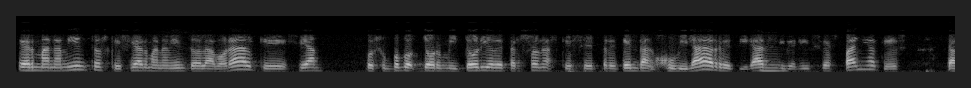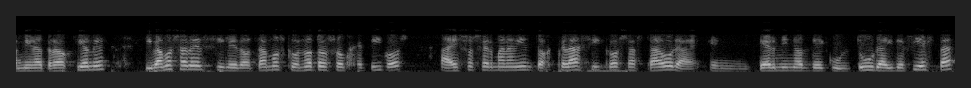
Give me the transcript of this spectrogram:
hermanamientos, que sea hermanamiento laboral, que sean pues un poco dormitorio de personas que se pretendan jubilar, retirarse y venirse a España, que es también otra opción, y vamos a ver si le dotamos con otros objetivos a esos hermanamientos clásicos hasta ahora en términos de cultura y de fiesta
